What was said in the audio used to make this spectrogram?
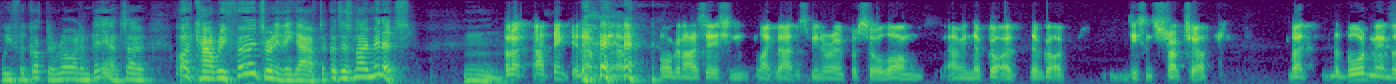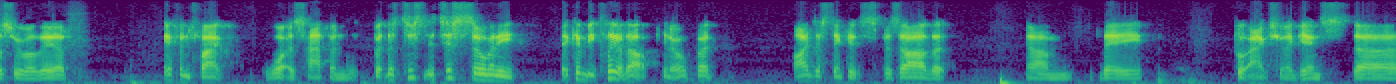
we forgot to write them down. So I can't refer to anything after because there's no minutes. But I, I think in an organisation like that that's been around for so long, I mean they've got a they've got a decent structure. But the board members who are there, if in fact what has happened, but there's just it's just so many. It can be cleared up, you know. But I just think it's bizarre that um, they put action against. Uh,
